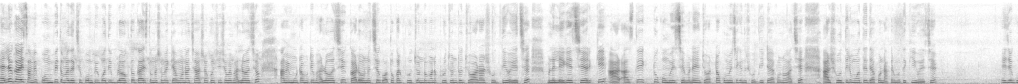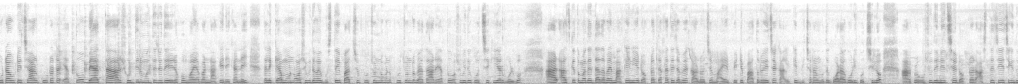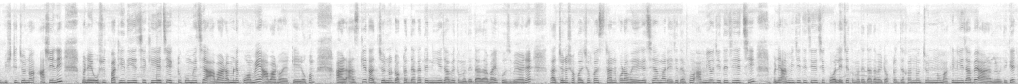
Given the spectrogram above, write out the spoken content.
Hello guys আমি পম্পি, তোমরা দেখছ পম্পি প্রদীপ ব্লগ। তো গাইস তোমরা সবাই কেমন আছো? আশা করছি সবাই ভালো আছো। আমি মোটামুটি ভালো আছি, কারণ হচ্ছে গতকাল প্রচণ্ড মানে প্রচণ্ড জ্বর আর সর্দি হয়েছে মানে লেগেছে আর কি। আর আজকে একটু কমেছে মানে জ্বরটাও কমেছে, কিন্তু সর্দিটা এখনও আছে। আর সর্দির মধ্যে দেখো, নাকের মধ্যে কি হয়েছে? এই যে গোটা উঠেছে আর গোটাটা এত ব্যথা, আর সর্দির মধ্যে যদি এরকম হয় আবার নাকের রেখা নেই তাহলে কেমন অসুবিধা হয় বুঝতেই পারছ। প্রচণ্ড মানে প্রচণ্ড ব্যথা, আর এত অসুবিধে করছে কি আর বলব। আর আজকে তোমাদের দাদাভাই মাকে নিয়ে ডক্টর দেখাতে যাবে, কারণ হচ্ছে মায়ের পেটে পাথর রয়েছে, কালকে বিছানার মধ্যে গড়াগড়ি করছিল। আর ওষুধ এনেছে ডক্টর আসতে চেয়েছে, কিন্তু বৃষ্টির জন্য আসেনি। মানে ওষুধ পাঠিয়ে দিয়েছে, খেয়েছে, একটু কমেছে, আবার মানে কমে আবার হয় আর কি এরকম। আর আজকে তার জন্য ডক্টর দেখাতে নিয়ে যাবে তোমাদের দাদাভাই কুচবিহারে। তার জন্য সকাল সকাল স্নান করা হয়ে গেছে আমার। এই যে দেখো, আমিও যেতে চেয়েছি। মানে আমি যেতে চেয়েছি কলেজে। তোমাদের দাদাভাই ডক্টর দেখানোর জন্য মাকে নিয়ে যাবে আর আমি ওইদিকে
